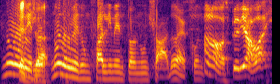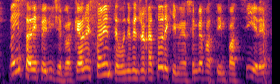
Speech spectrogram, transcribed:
Non lo, vedo, non lo, vedo, un fallimento annunciato. Ecco. No, no, speriamo. Ma io sarei felice perché onestamente è uno di quei giocatori che mi ha sempre fatto impazzire,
